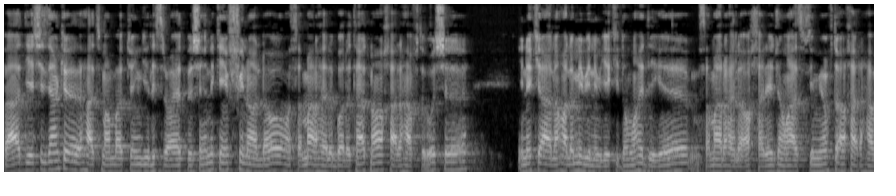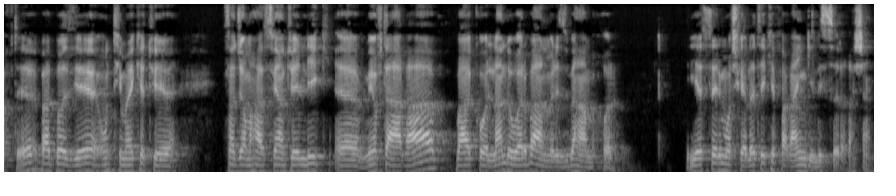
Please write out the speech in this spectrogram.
بعد یه چیزی هم که حتما باید تو انگلیس رعایت بشه اینه که این فینالا و مثلا مراحل بالاتر حتما آخر هفته باشه. اینه که الان حالا می‌بینیم یکی دو ماه دیگه مثلا مراحل آخری جام حذفی میفته آخر هفته. بعد بازی اون تیمایی که توی مثلا جام حذفی هم توی لیگ میفته عقب و کلا دوباره برنامه‌ریزی به هم می‌خوره. یه سری مشکلاتی که فقط انگلیس داره قشنگ.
